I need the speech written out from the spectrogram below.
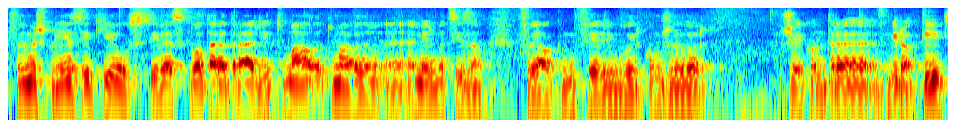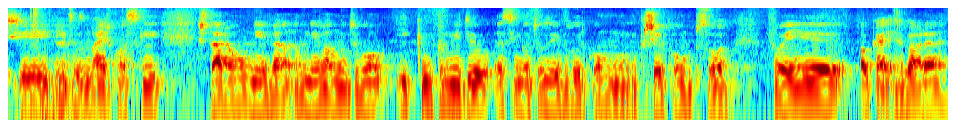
foi uma experiência que eu, se tivesse que voltar atrás e tomá-la, tomava a, a, mesma decisão. Foi algo que me fez evoluir como jogador. Joguei contra Mirotic e, e, tudo mais, consegui estar a um, nível, a um nível muito bom e que me permitiu, acima de tudo, evoluir como, crescer como pessoa. Foi, eh, ok, agora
